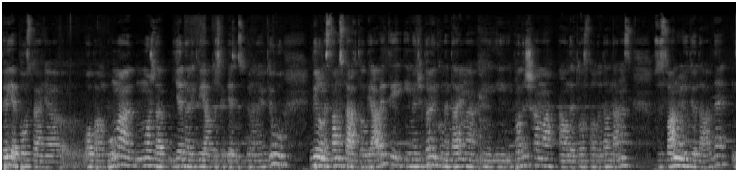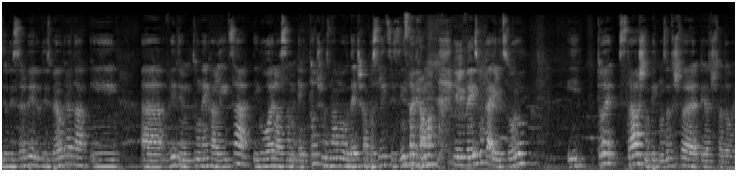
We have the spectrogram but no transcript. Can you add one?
prije postojanja uh, oba albuma, možda jedna ili dvije autorske pjesme su bile na YouTube-u, bilo me stvarno strah to objaviti i među prvim komentarima i, i, podrškama, a onda je to ostalo do dan danas, su stvarno ljudi odavde, ljudi iz Srbije, ljudi iz Beograda i uh, vidim tu neka lica i govorila sam, e, točno znam ovog dečka po slici s Instagrama ili Facebooka ili curu i to je strašno bitno, zato što je, ja ću sad ovaj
